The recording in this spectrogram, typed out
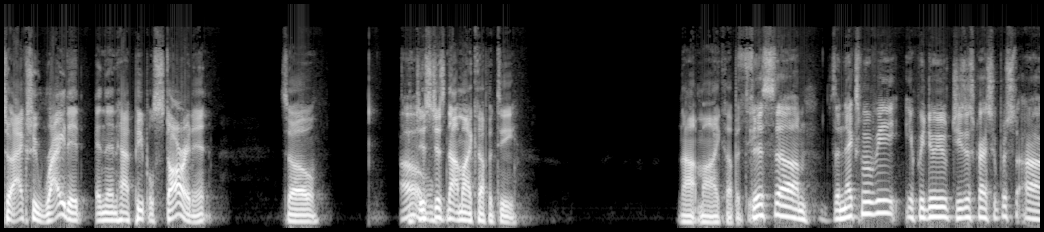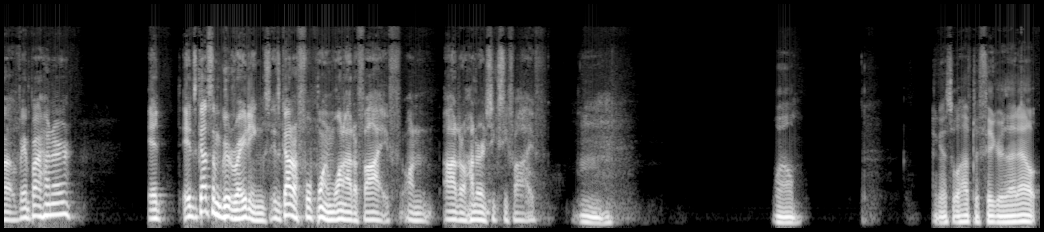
to actually write it and then have people star in it. So Oh, just just not my cup of tea. Not my cup of tea. this um the next movie. If we do Jesus Christ Superstar uh, Vampire Hunter, it it's got some good ratings. It's got a four point one out of five on out of one hundred and sixty five. well, I guess we'll have to figure that out.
